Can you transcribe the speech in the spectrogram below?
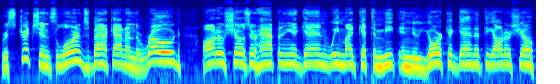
restrictions, Lauren's back out on the road. Auto shows are happening again. We might get to meet in New York again at the auto show.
